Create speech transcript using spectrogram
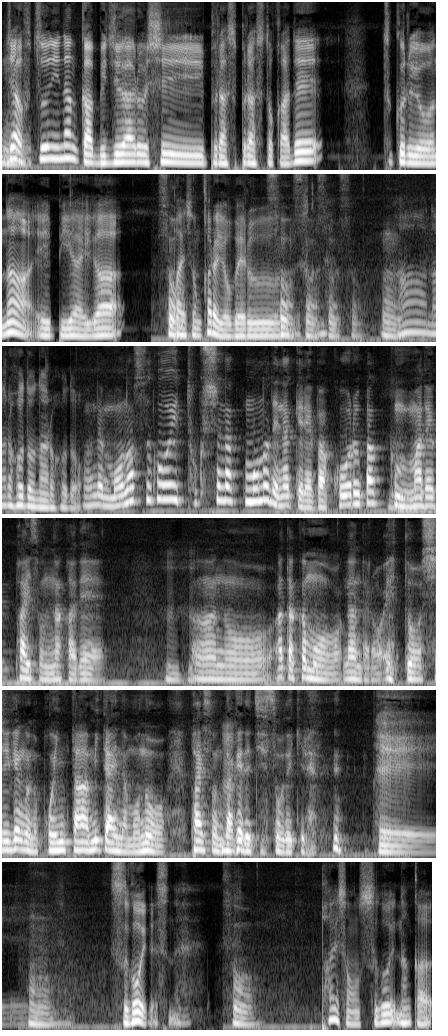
うん。じゃあ普通になんか Visual C++ とかで作るような API が Python から呼べるんそうですかね。そうそうそう、う。ん。ああなるほどなるほど。でものすごい特殊なものでなければコールバックまで Python の中で、うんうん。あのあたかもなんだろうえっと C 言語のポインターみたいなものを Python だけで実装できる、へえ うん。すごいですね。そう。Python すごいなんか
